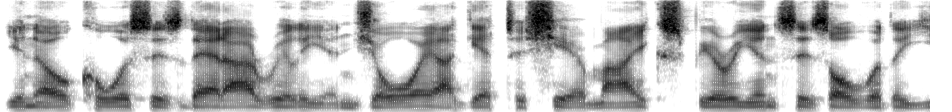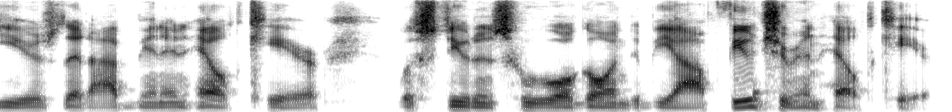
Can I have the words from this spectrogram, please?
you know, courses that I really enjoy. I get to share my experiences over the years that I've been in healthcare with students who are going to be our future in healthcare.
